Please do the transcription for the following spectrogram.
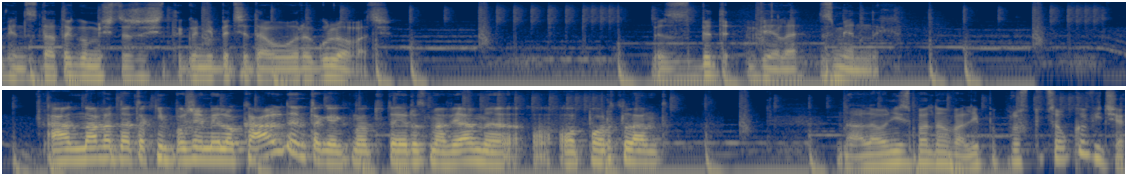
Więc dlatego myślę, że się tego nie będzie dało regulować. Jest zbyt wiele zmiennych. A nawet na takim poziomie lokalnym, tak jak no tutaj rozmawiamy o, o Portland. No ale oni zbanowali po prostu całkowicie.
